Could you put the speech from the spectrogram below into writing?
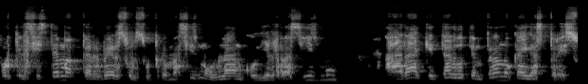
porque el sistema perverso, el supremacismo blanco y el racismo hará que tarde o temprano caigas preso.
